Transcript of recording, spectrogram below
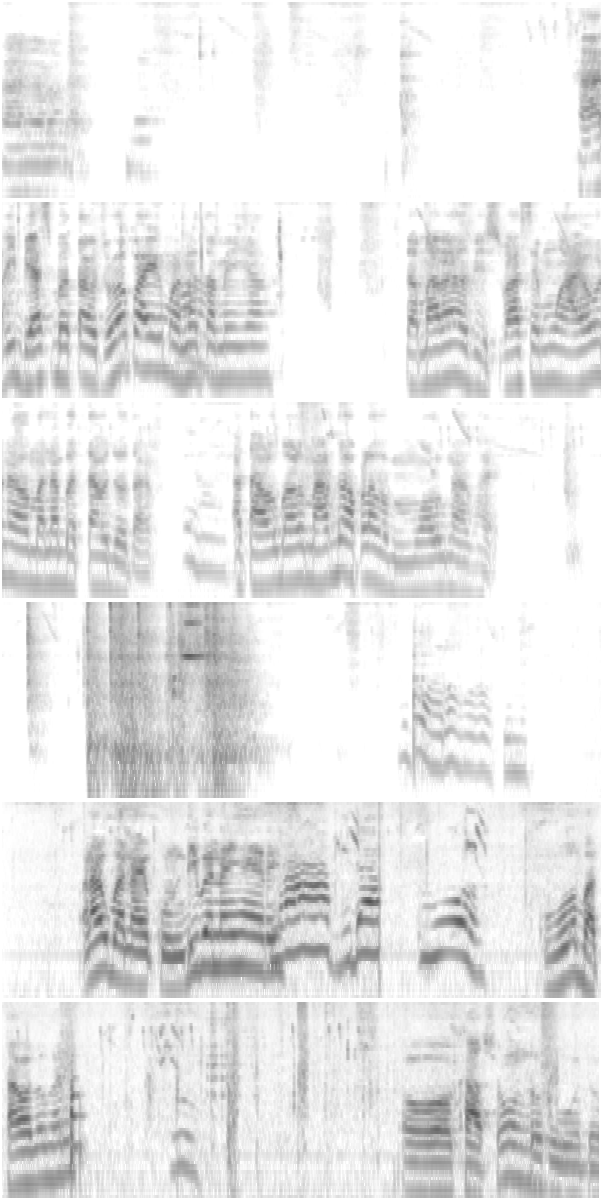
હા ના ના સારી બેસ. બતાવજો હા ભાઈ મને તમે અહીંયા તમારા વિશ્વાસે હું આવ્યો ને મને બતાવજો તાર. આ તાળું બાળું માર દો આપડે મોડું ના થાય. તો આવું બનાવ્યું? કુંડી બનાવી હે રે? કુવો. કૂવો બતાવો તો ખરી. ઓ ખાસો ઊંડો કુવો તો.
